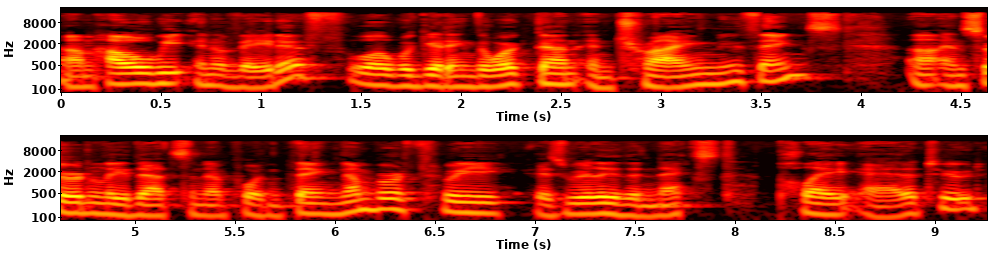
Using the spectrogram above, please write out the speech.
um, how are we innovative? Well, we're getting the work done and trying new things. Uh, and certainly that's an important thing. Number three is really the next play attitude.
